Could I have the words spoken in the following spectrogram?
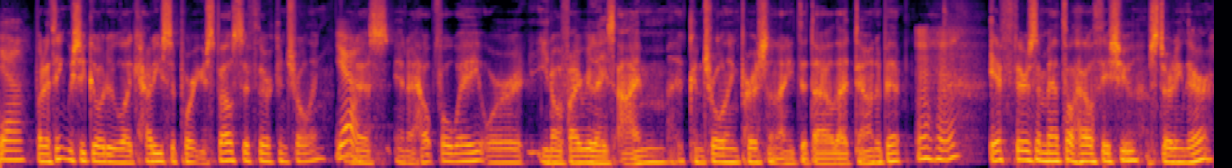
Yeah. But I think we should go to like, how do you support your spouse if they're controlling? Yeah. In a, in a helpful way, or you know, if I realize I'm a controlling person, I need to dial that down a bit. Mm-hmm. If there's a mental health issue, starting there,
